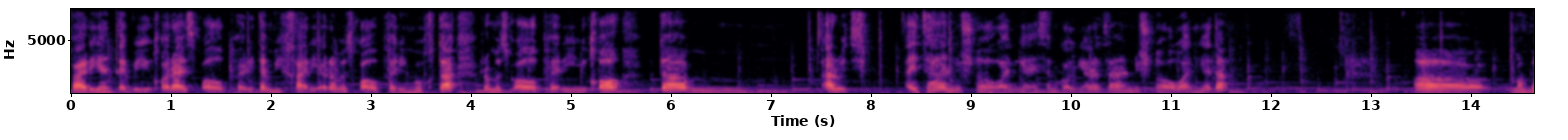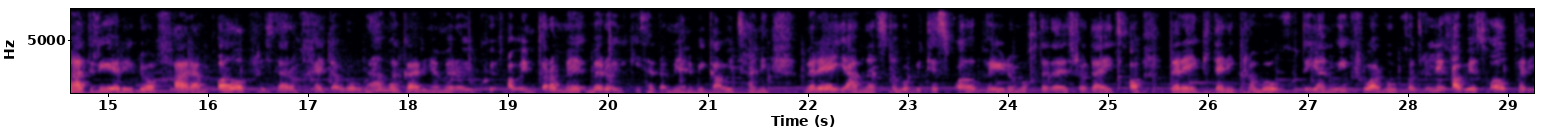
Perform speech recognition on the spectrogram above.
ვარიანტები იყო რა ეს ყველაფერი და მიხარია რომ ეს ყველაფერი მოხდა, რომ ეს ყველაფერი იყო და არ ვიცი. აი ძალიან მნიშვნელოვანია, ესე მგონია, რომ ძალიან მნიშვნელოვანია და აა მადლიერი რო ხარ ამ ყოველფრის და რო ხედავ რომ რა მაგარია მე რო იქ ვიყავი იმიტომ რომ მე მე რო იქ ის ადამიანები გავიცანი მე რე ამ ნაცნობობით ეს ყოველფერი რო მოხდა და ეს რო დაიწყო მე რე იქიდან იქ რო მოვხვდი ანუ იქ რო არ მომხვედრილი ყავი ეს ყოველფერი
